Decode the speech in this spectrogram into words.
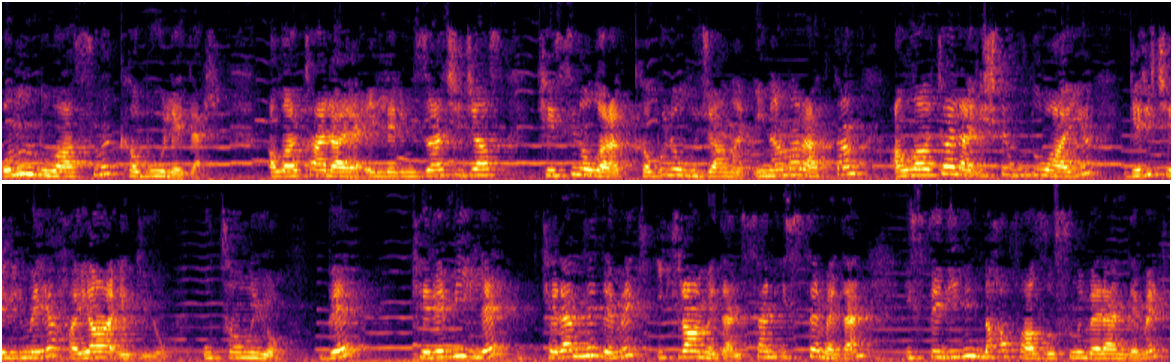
onun duasını kabul eder. Allahü Teala'ya ellerimizi açacağız. Kesin olarak kabul olacağına inanaraktan Allahü Teala işte bu duayı geri çevirmeye haya ediyor, utanıyor ve keremiyle kerem ne demek? İkram eden, sen istemeden istediğinin daha fazlasını veren demek.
